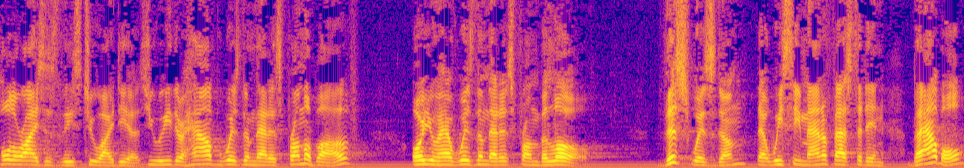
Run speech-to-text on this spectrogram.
polarizes these two ideas. You either have wisdom that is from above, or you have wisdom that is from below. This wisdom that we see manifested in Babel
